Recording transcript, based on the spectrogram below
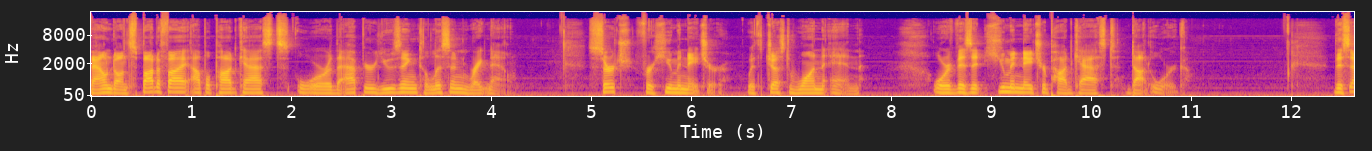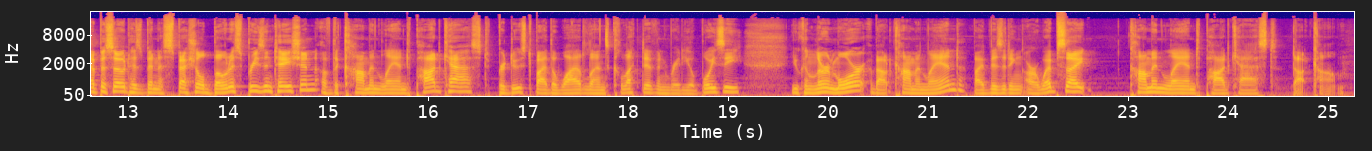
Found on Spotify, Apple Podcasts, or the app you're using to listen right now. Search for Human Nature with just one N, or visit humannaturepodcast.org. This episode has been a special bonus presentation of the Common Land podcast produced by the Wildlands Collective and Radio Boise. You can learn more about Common Land by visiting our website, commonlandpodcast.com.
